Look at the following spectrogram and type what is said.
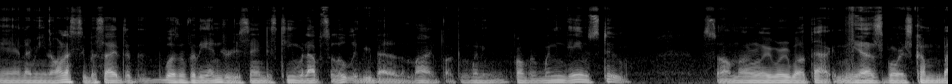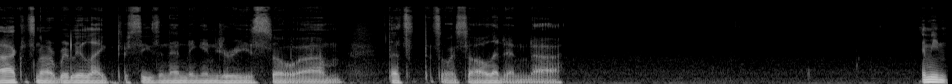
And I mean, honestly, besides if it wasn't for the injuries, Sandy's team would absolutely be better than mine. Fucking winning, probably winning games too. So I'm not really worried about that. And he has boys coming back. It's not really like their season-ending injuries. So um, that's that's always solid. And uh, I mean,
